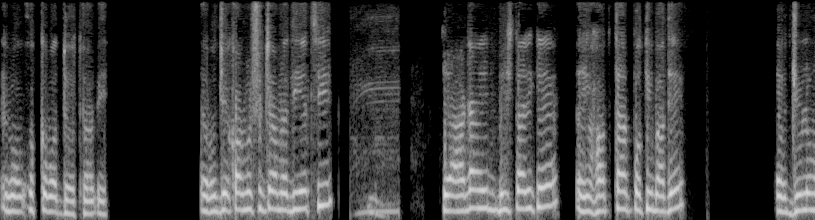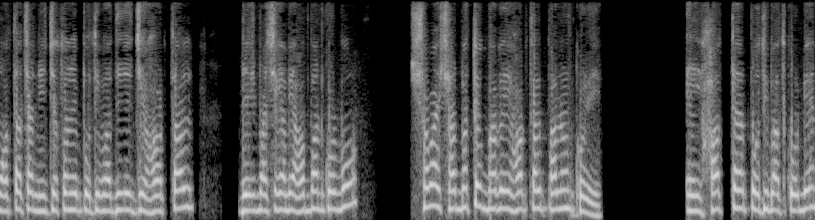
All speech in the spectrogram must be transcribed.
এবং ঐক্যবদ্ধ হতে হবে। এবং যে কর্মসূচি আমরা দিয়েছি, যে আগামী বিশ তারিখে এই হত্যার প্রতিবাদে জুলুম, অত্যাচার, নির্যাতনের প্রতিবাদে যে হরতাল, দেশবাসীকে আমি আহ্বান করব, সবাই সর্বাত্মক ভাবে এই হরতাল পালন করে এই হত্যার প্রতিবাদ করবেন,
